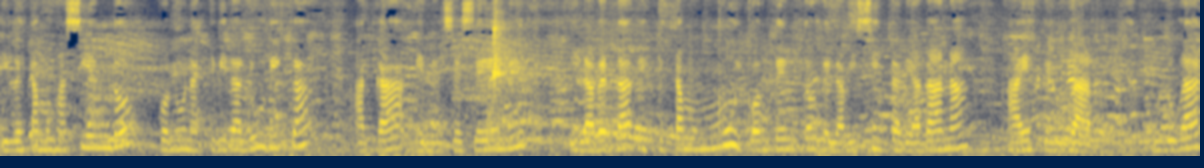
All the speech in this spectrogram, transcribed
y lo estamos haciendo con una actividad lúdica acá en el CCM y la verdad es que estamos muy contentos de la visita de Adana a este lugar. Un lugar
